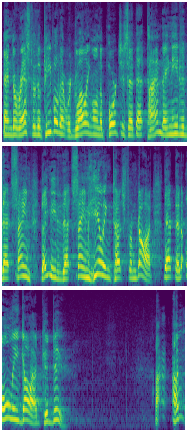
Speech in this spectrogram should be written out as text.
And the rest of the people that were dwelling on the porches at that time, they needed that same, they needed that same healing touch from God that, that only God could do. I, I'm,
